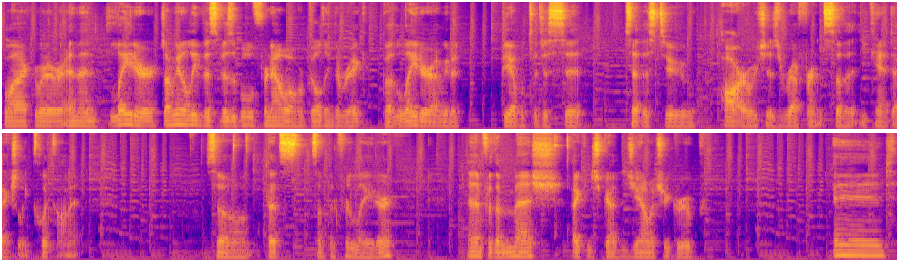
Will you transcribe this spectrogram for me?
black or whatever, and then later. So I'm gonna leave this visible for now while we're building the rig, but later I'm gonna be able to just sit set this to R, which is reference, so that you can't actually click on it. So that's something for later. And then for the mesh, I can just grab the geometry group and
